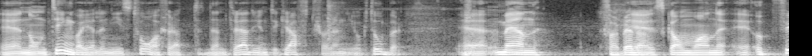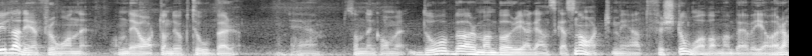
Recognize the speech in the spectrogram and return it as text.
eh, någonting vad gäller NIS 2 för att den träder ju inte i kraft förrän i oktober. Eh, men eh, ska man eh, uppfylla det från, om det är 18 oktober eh, som den kommer, då bör man börja ganska snart med att förstå vad man behöver göra.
